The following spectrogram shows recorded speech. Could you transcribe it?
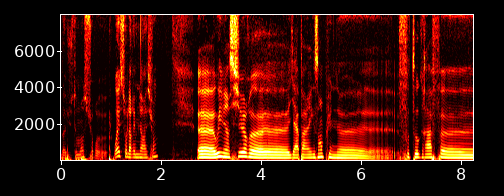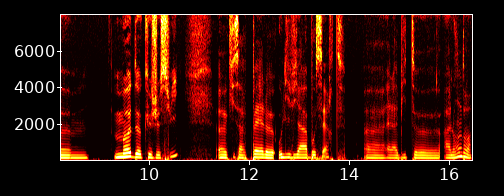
bah, justement sur ouais sur la rémunération? Euh, oui, bien sûr. euh, Il y a par exemple une euh, photographe euh, mode que je suis euh, qui s'appelle Olivia Bossert. Euh, elle habite euh, à Londres.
